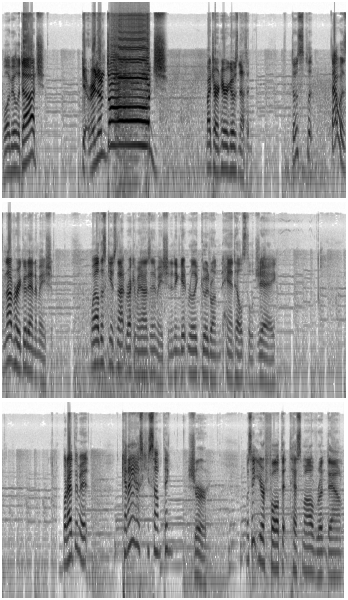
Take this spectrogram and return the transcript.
Will I be able to dodge? Get ready to dodge! My turn. Here goes nothing. Those split... That was not very good animation. Well, this game's not recommended as animation. It didn't get really good on handhelds till J. But I have to admit, can I ask you something? Sure. Was it your fault that test model run down?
